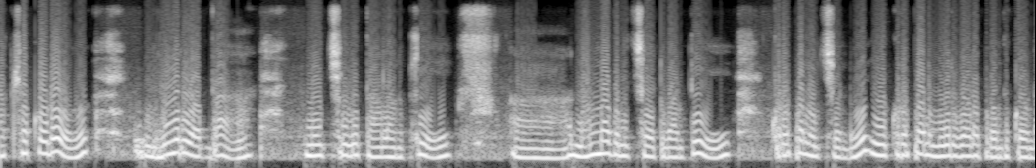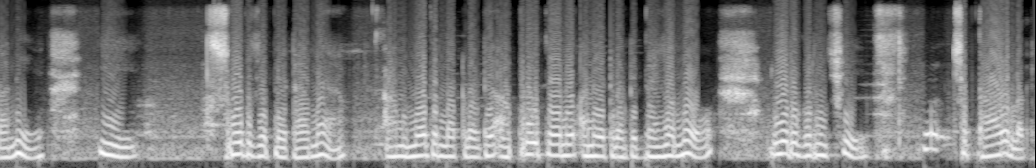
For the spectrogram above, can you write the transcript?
రక్షకుడు వీరి వద్ద మీ జీవితాలకి నెమ్మదినిచ్చేటువంటి కృపనిచ్చిండు ఈ కృపను మీరు కూడా పొందుకోండి అని ఈ సోది చెప్పేట ఆమె ఆమె మీద ఉన్నటువంటి ఆ పూతోను అనేటువంటి దయ్యము వీరి గురించి చెప్తా ఉన్నది.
